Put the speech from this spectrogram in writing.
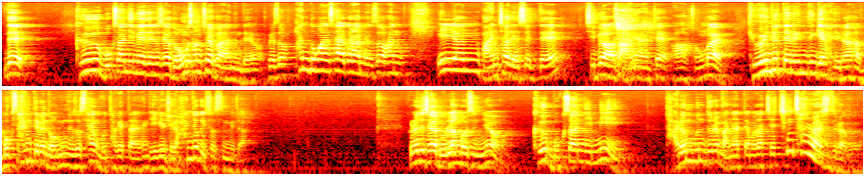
근데 그 목사님에 대해서 제가 너무 상처를 받았는데요. 그래서 한동안 사역을 하면서 한 1년 반 차 됐을 때 집에 와서 아내한테 아 정말 교인들 때문에 힘든 게 아니라 목사님 때문에 너무 힘들어서 사역 못하겠다는 얘기를 제가 한 적이 있었습니다. 그런데 제가 놀란 것은요. 그 목사님이 다른 분들을 만날 때마다 제 칭찬을 하시더라고요.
